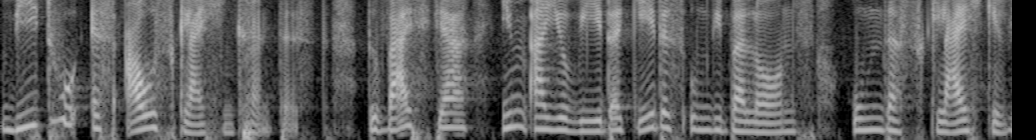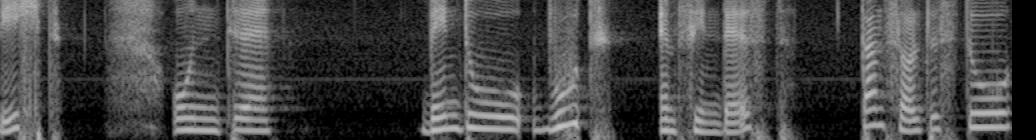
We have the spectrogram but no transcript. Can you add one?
wie du es ausgleichen könntest. Du weißt ja, im Ayurveda geht es um die Balance, um das Gleichgewicht. Und äh, wenn du Wut empfindest, dann solltest du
